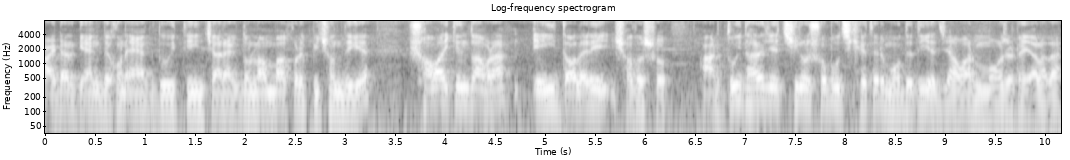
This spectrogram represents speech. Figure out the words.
রাইডার গ্যাং দেখুন, এক, দুই, তিন, চার, একদম লম্বা করে পিছন দিকে সবাই কিন্তু আমরা এই দলেরই সদস্য। আর দুই ধারে যে চিরসবুজ ক্ষেতের মধ্যে দিয়ে যাওয়ার মজাটাই আলাদা।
